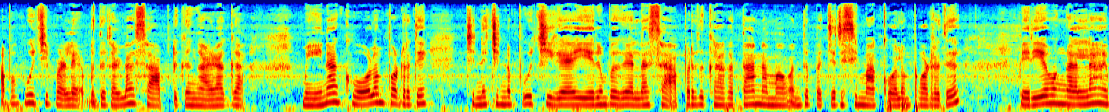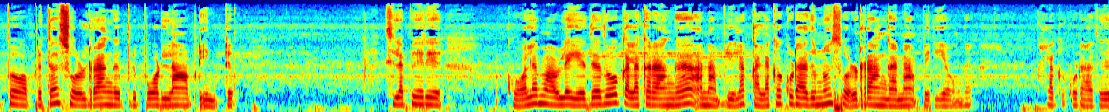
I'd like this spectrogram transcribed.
அப்போ பூச்சி பழைய இதுகள்லாம் சாப்பிட்டுக்குங்க அழகாக மெயினாக கோலம் போடுறதே சின்ன சின்ன பூச்சிக எறும்புக எல்லாம் சாப்பிட்றதுக்காகத்தான் நம்ம வந்து பச்சரிசி மா கோலம் போடுறது. பெரியவங்கெல்லாம் இப்போ அப்படி தான் சொல்கிறாங்க இப்படி போடலாம் அப்படின்ட்டு. சில பேர் கோல மாவில் எதேதோ கலக்கிறாங்க. ஆனால் அப்படிலாம் கலக்கக்கூடாதுன்னு சொல்கிறாங்க ஆனால் பெரியவங்க கலக்கக்கூடாது.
